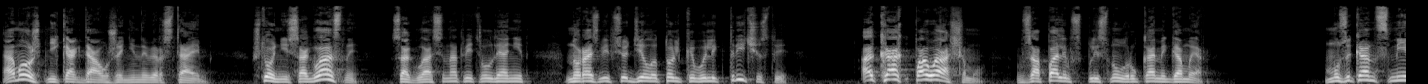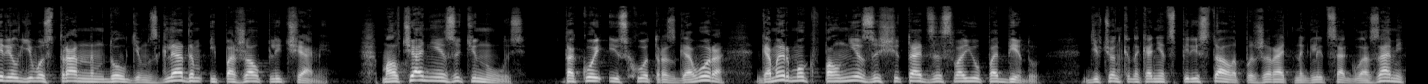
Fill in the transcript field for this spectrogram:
А может, никогда уже не наверстаем. Что, не согласны?» «Согласен», — ответил Леонид. «Но разве все дело только в электричестве?» «А как по-вашему?» В запале всплеснул руками Гомер. Музыкант смерил его странным долгим взглядом и пожал плечами. Молчание затянулось. Такой исход разговора Гомер мог вполне засчитать за свою победу. Девчонка, наконец, перестала пожирать наглеца глазами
